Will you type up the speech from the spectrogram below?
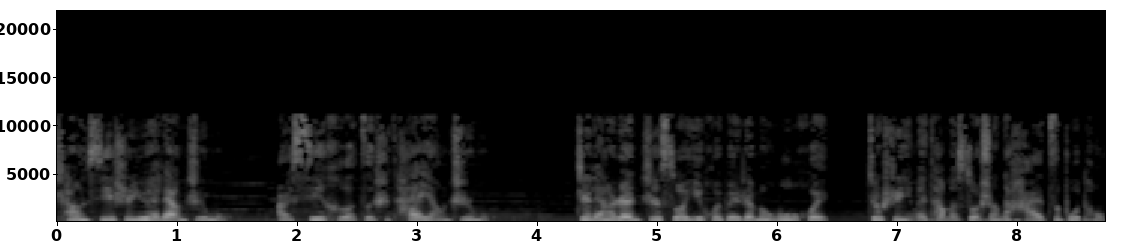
长西是月亮之母，而羲和则是太阳之母。这两人之所以会被人们误会，就是因为他们所生的孩子不同。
